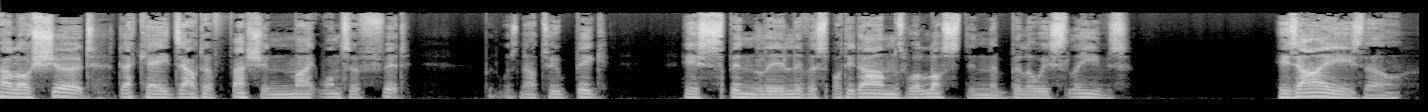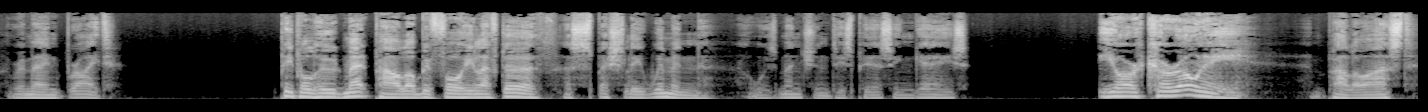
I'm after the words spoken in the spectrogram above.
Paolo's shirt, decades out of fashion, might once have fit, but was now too big. His spindly, liver-spotted arms were lost in the billowy sleeves. His eyes, though, remained bright. People who'd met Paolo before he left Earth, especially women, always mentioned his piercing gaze. You're Caroni? Paolo asked,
